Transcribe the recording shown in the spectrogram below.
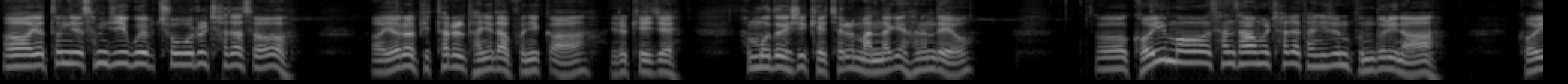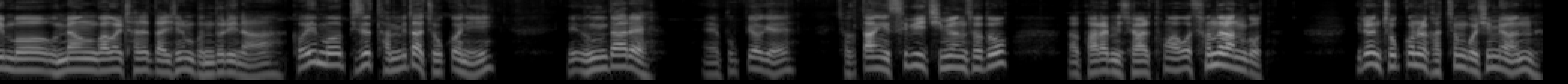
어, 여튼 이 삼지구엽 초를 찾아서 어, 여러 비탈을 다니다 보니까 이렇게 이제 한무더기씩 개체를 만나긴 하는데요. 어, 거의 뭐 산사암을 찾아다니시는 분들이나 거의 뭐 음양광을 찾아다니시는 분들이나 거의 뭐 비슷합니다. 조건이 이 응달에 예, 북벽에 적당히 습이 지면서도 어, 바람이 잘 통하고 서늘한 곳 이런 조건을 갖춘 곳이면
